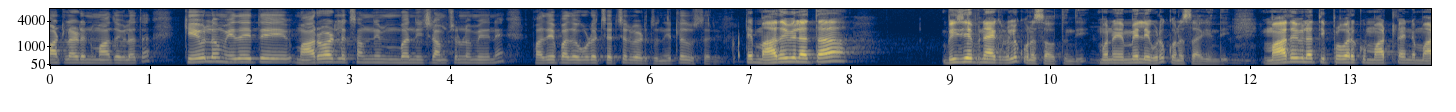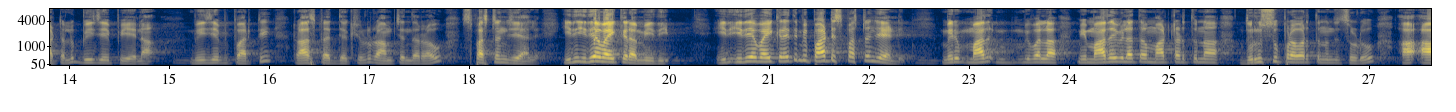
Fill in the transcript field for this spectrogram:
మాట్లాడని మాధవిలత కేవలం ఏదైతే మార్వాడులకు సంబంధించిన అంశంలో మీదనే పదే పదే కూడా చర్చలు పెడుతుంది. ఎట్లా చూస్తారు అంటే మాధవిలత బీజేపీ నాయకులు కొనసాగుతుంది. మన ఎమ్మెల్యే కూడా కొనసాగింది. మాధవిలత ఇప్పటివరకు మాట్లాడిన మాటలు బీజేపీయేనా? బీజేపీ పార్టీ రాష్ట్ర అధ్యక్షుడు రామచంద్రరావు స్పష్టం చేయాలి. ఇది ఇదే వైఖరి మీది. ఇది ఇదే వైఖరి అయితే మీ పార్టీ స్పష్టం చేయండి. మీరు మా ఇవాళ వల్ల మీ మాధవిలతో మాట్లాడుతున్న దురుసు ప్రవర్తన ఉంది చూడు. ఆ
